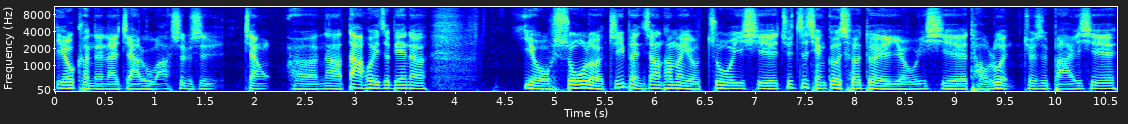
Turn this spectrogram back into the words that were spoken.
有可能来加入吧？是不是这样？呃，那大会这边呢？有说了，基本上他们有做一些，就之前各车队有一些讨论，就是把一些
